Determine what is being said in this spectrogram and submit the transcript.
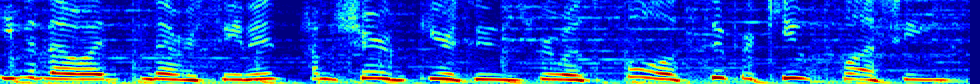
Even though I'd never seen it, I'm sure Gearsy's room is full of super cute plushies.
